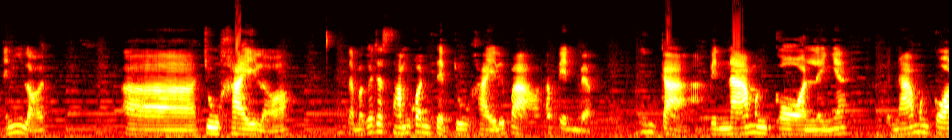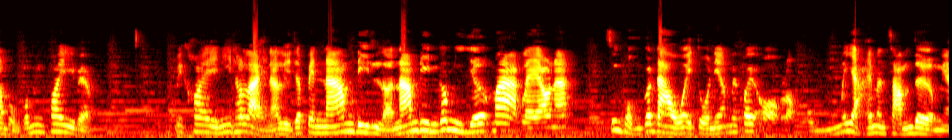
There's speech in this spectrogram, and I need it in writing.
ไอ้นี่เหรอจูไคเหรอ แต่มันก็จะซ้ำคอนเซปต์จูไคหรือเปล่า ถ้าเป็นแบบกิ้งก่าเป็นน้ำมังกรอะไรเงี้ยเป็นน้ำมังกรผมก็ไม่ค่อยแบบ ไม่ค่อยนี่เท่าไหร่นะ หรือจะเป็นน้ำดินเหรอ น้ำดินก็มีเยอะมากแล้วนะ ซึ่งผมก็เดาไอ้ตัวเนี้ยไม่ค่อยออกหรอก ผมไม่อยากให้มันซ้ำเดิมไง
